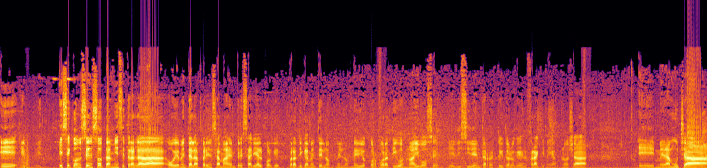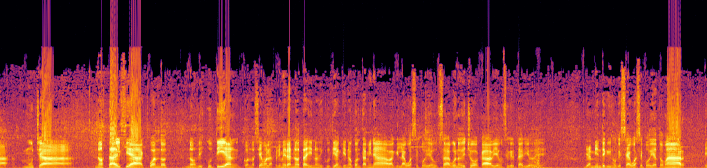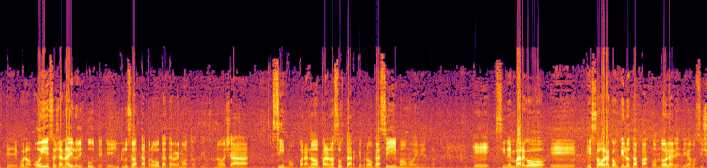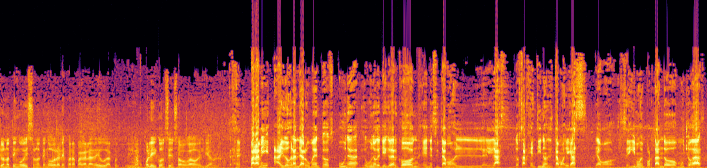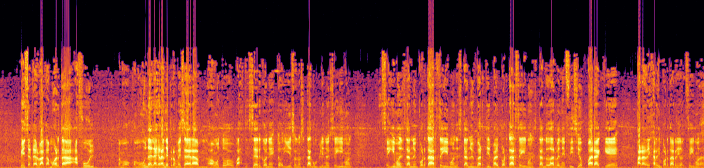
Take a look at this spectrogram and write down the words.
Eh, ese consenso también se traslada obviamente a la prensa más empresarial porque prácticamente en los, medios corporativos no hay voces eh, disidentes respecto a lo que es el fracking, digamos, ¿no? Ya eh, me da mucha, mucha nostalgia cuando nos discutían, cuando hacíamos las primeras notas y nos discutían que no contaminaba, que el agua se podía usar. Bueno, de hecho acá había un secretario de, de Ambiente que dijo que ese agua se podía tomar este, bueno, hoy eso ya nadie lo discute, que incluso hasta provoca terremotos, ¿no? Ya sismos, para no, para no asustar, que provoca sismos o movimientos. Eh, sin embargo, eh, eso ahora con qué lo tapas, con dólares, digamos. Si yo no tengo eso, no tengo dólares para pagar la deuda, digamos, ¿cuál es el consenso abogado del diablo? Para mí hay dos grandes argumentos. Una, uno que tiene que ver con eh, necesitamos el, gas, los argentinos necesitamos el gas, digamos, seguimos importando mucho gas pese a tener vaca muerta a full, como, como una de las grandes promesas era nos vamos a abastecer con esto y eso no se está cumpliendo y seguimos, seguimos necesitando importar, seguimos necesitando invertir para importar, seguimos necesitando dar beneficios para que, para dejar de importar, digo, seguimos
